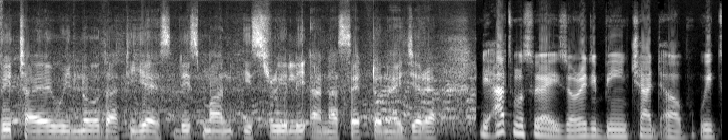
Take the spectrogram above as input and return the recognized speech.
vitae, we know that yes, this man is really an asset to Nigeria. The atmosphere is already being charged up with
